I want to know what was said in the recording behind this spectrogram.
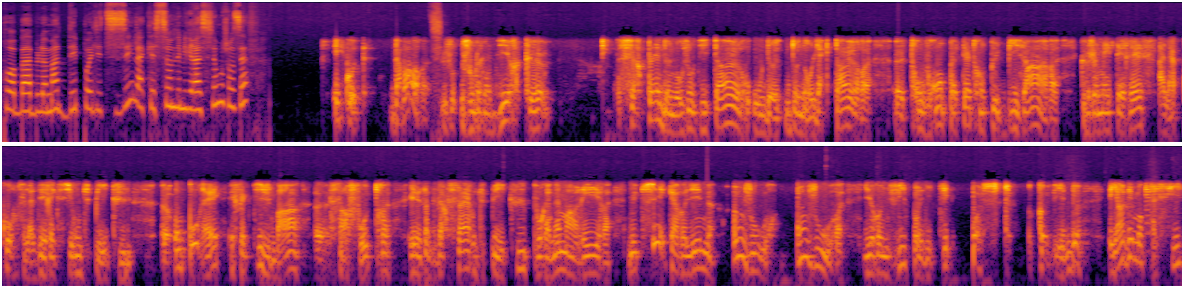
probablement dépolitiser la question de l'immigration, Joseph? Écoute, d'abord, je, voudrais dire que certains de nos auditeurs ou de, nos lecteurs euh, trouveront peut-être un peu bizarre que je m'intéresse à la course à la direction du PQ. Euh, on pourrait effectivement euh, s'en foutre et les adversaires du PQ pourraient même en rire. Mais tu sais, Caroline, un jour, un jour, il y aura une vie politique post-Covid. Et en démocratie,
